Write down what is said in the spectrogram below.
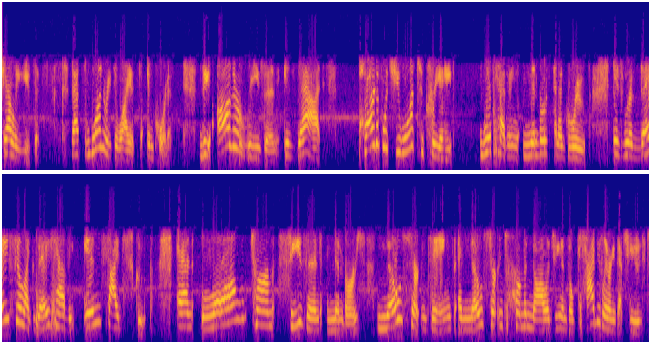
Shelley uses. That's one reason why it's important. The other reason is that part of what you want to create with having members in a group is where they feel like they have the inside scoop. And long-term seasoned members know certain things and know certain terminology and vocabulary that's used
